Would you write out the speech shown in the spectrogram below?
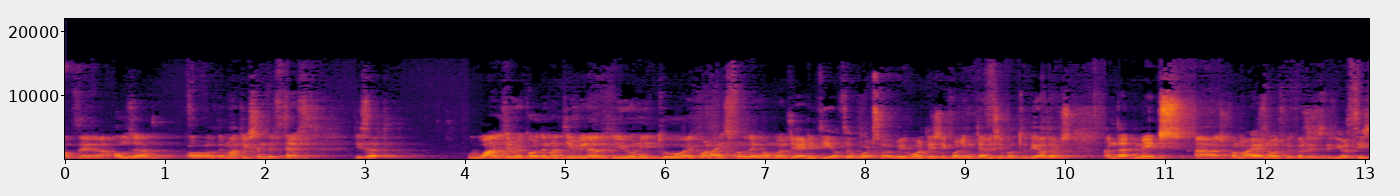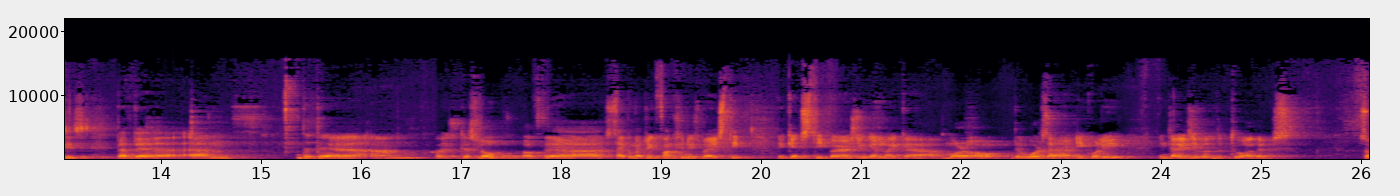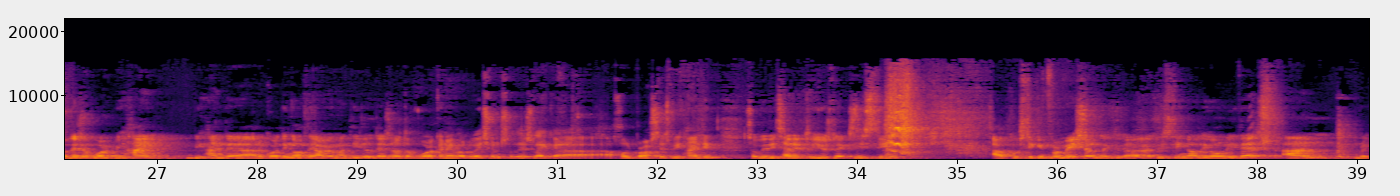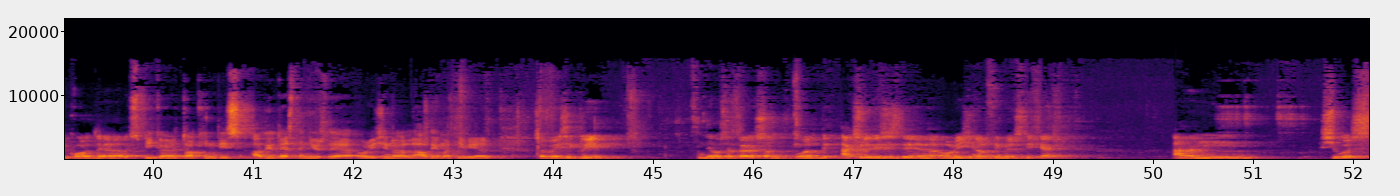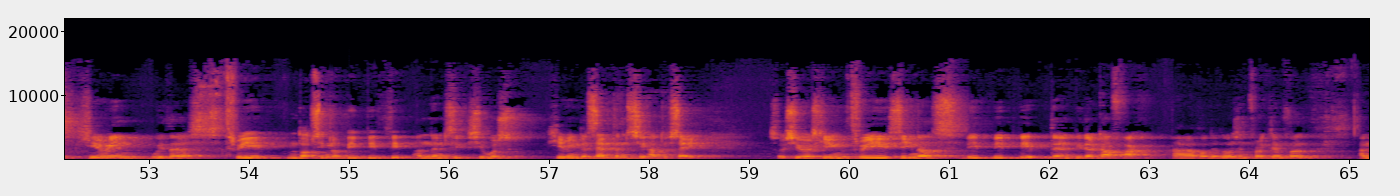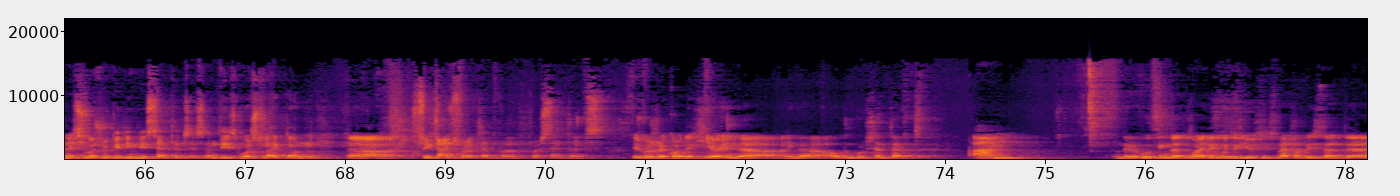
of the OLSA or the matrix sentence test is that once you record the material, you need to equalize for the homogeneity of the word. So every word is equally intelligible to the others, and that makes, uh, as Meyer knows because it's your thesis, that the um, that the um, the slope of the psychometric function is very steep. It gets steeper as you get like uh, more. Of, the words are equally intelligible to others. So there's a work behind behind the recording of the audio material. There's a lot of work and evaluation. So there's like a, a whole process behind it. So we decided to use the existing acoustic information, the uh, existing audio only test, and record the speaker talking this audio test and use the original audio material. So basically, there was a person, well, the, actually, this is the original female speaker, and she was hearing with a three dot signal, beep, beep, beep, and then she, she was hearing the sentence she had to say. So she was hearing three signals, beep, beep, beep, then Peter Kauf uh, for example, and then she was repeating these sentences, and this was like done uh, three times, for example, per sentence. This was recorded here in the in the Oldenburg Center, and the good thing that why we use this method is that the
